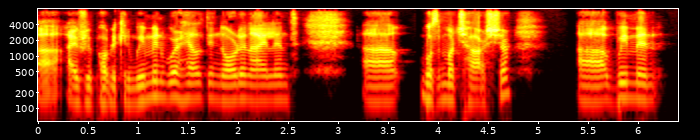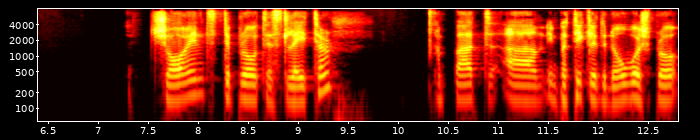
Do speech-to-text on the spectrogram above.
uh, Irish Republican women were held in Northern Ireland uh, was much harsher. Uh, women joined the protest later, but um, in particular, the No Wash pro,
